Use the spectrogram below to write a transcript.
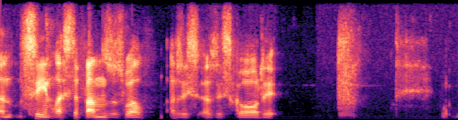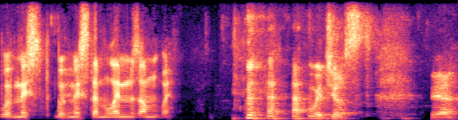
and seeing Leicester fans as well as they, as they scored it. We've missed we've missed them limbs, haven't we? We're just, yeah.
